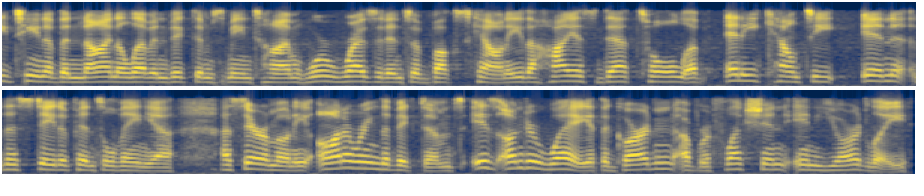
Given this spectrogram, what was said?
18 of the 9/11 victims, meantime, were residents of Bucks County, the highest death toll of any county in the state of Pennsylvania. A ceremony honoring the victims is underway at the Garden of Reflection in Yardley.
